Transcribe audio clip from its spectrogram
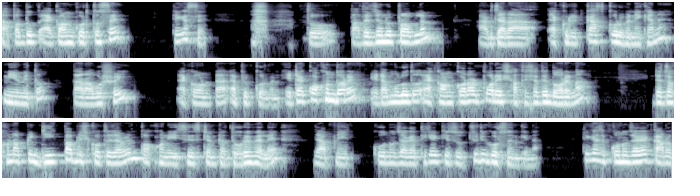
দাপাদুপ অ্যাকাউন্ট করতেছে, ঠিক আছে? তো তাদের জন্য প্রবলেম আর যারা অ্যাকুরেট কাজ করবেন এখানে নিয়মিত, তারা অবশ্যই অ্যাকাউন্টটা অ্যাপ্রুভ করবেন। এটা কখন ধরে? এটা মূলত অ্যাকাউন্ট করার পরে, সাথে সাথে ধরে না। এটা যখন আপনি গিগ পাবলিশ করতে যাবেন, তখন এই সিস্টেমটা ধরে ফেলে যে আপনি কোনো জায়গা থেকে কিছু চুরি করছেন কিনা। ঠিক আছে? কোনো জায়গায় কারও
